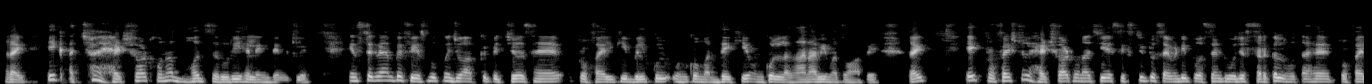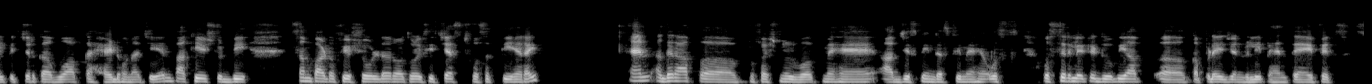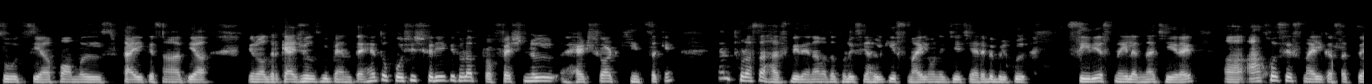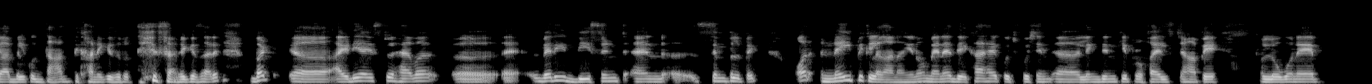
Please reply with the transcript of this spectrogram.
right right. एक अच्छा हेडशॉट होना बहुत ज़रूरी है लिंक्डइन के लिए इंस्टाग्राम पे फेसबुक में जो आपके पिक्चर्स हैं प्रोफ़ाइल की, बिल्कुल उनको मत देखिए, उनको लगाना भी मत वहाँ पे राइट right? एक प्रोफेशनल हेडशॉट होना चाहिए सिक्सटी टू सेवेंटी परसेंट वो जो सर्कल होता है प्रोफ़ाइल पिक्चर का, वो आपका हेड होना चाहिए बाकी should be some part of your shoulder और थोड़ी सी चेस्ट हो सकती है राइट right? एंड अगर आप प्रोफेशनल uh, वर्क में हैं आप जिस भी इंडस्ट्री में हैं उस उससे रिलेटेड जो भी आप uh, कपड़े जनरली पहनते हैं इफ़ इट्स सूट्स या फॉर्मल्स टाई के साथ या यू you नो know, अगर कैजुअल्स भी पहनते हैं तो कोशिश करिए कि थोड़ा प्रोफेशनल हेडशॉट खींच सकें। एंड थोड़ा सा हंस भी देना मतलब थोड़ी सी हल्की स्माइल होनी चाहिए चेहरे पे बिल्कुल सीरियस नहीं लगना चाहिए राइट आँखों से स्माइल कर सकते हो आप बिल्कुल दांत दिखाने की ज़रूरत नहीं है सारे के सारे। But idea is to have a very decent and simple pic और नई पिक लगाना यू you नो know, मैंने देखा है कुछ कुछ लिंक्डइन की प्रोफाइल्स जहाँ पे लोगों ने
